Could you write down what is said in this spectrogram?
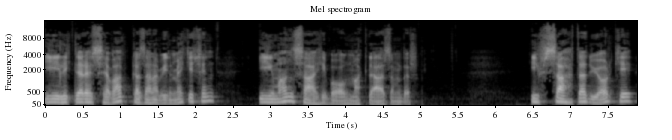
iyiliklere sevap kazanabilmek için iman sahibi olmak lazımdır. İfsah'ta diyor ki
